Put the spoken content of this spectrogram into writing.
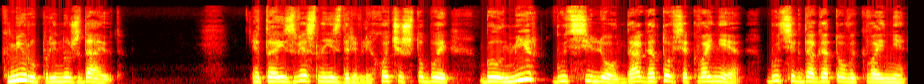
К миру принуждают. Это известно издревле. Хочешь, чтобы был мир, будь силен, да, готовься к войне, будь всегда готовы к войне.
